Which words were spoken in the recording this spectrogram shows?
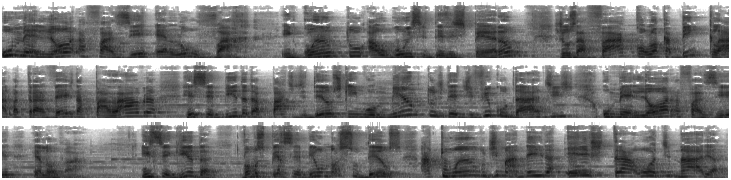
o melhor a fazer é louvar. Enquanto alguns se desesperam, Josafá coloca bem claro, através da palavra recebida da parte de Deus, que em momentos de dificuldades, o melhor a fazer é louvar. Em seguida, vamos perceber o nosso Deus atuando de maneira extraordinária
